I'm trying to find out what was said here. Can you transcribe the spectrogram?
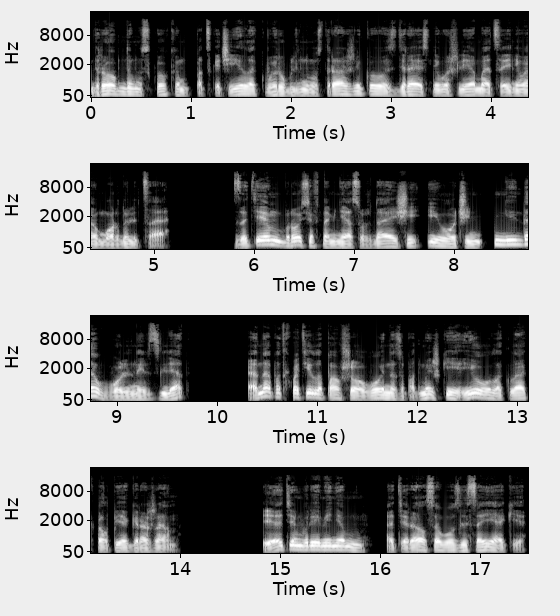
дробным скоком подскочила к вырубленному стражнику, сдирая с него шлем и оценивая морду лица. Затем, бросив на меня осуждающий и очень недовольный взгляд, она подхватила павшего воина за подмышки и уволокла к толпе горожан. Я тем временем отирался возле Саяки,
